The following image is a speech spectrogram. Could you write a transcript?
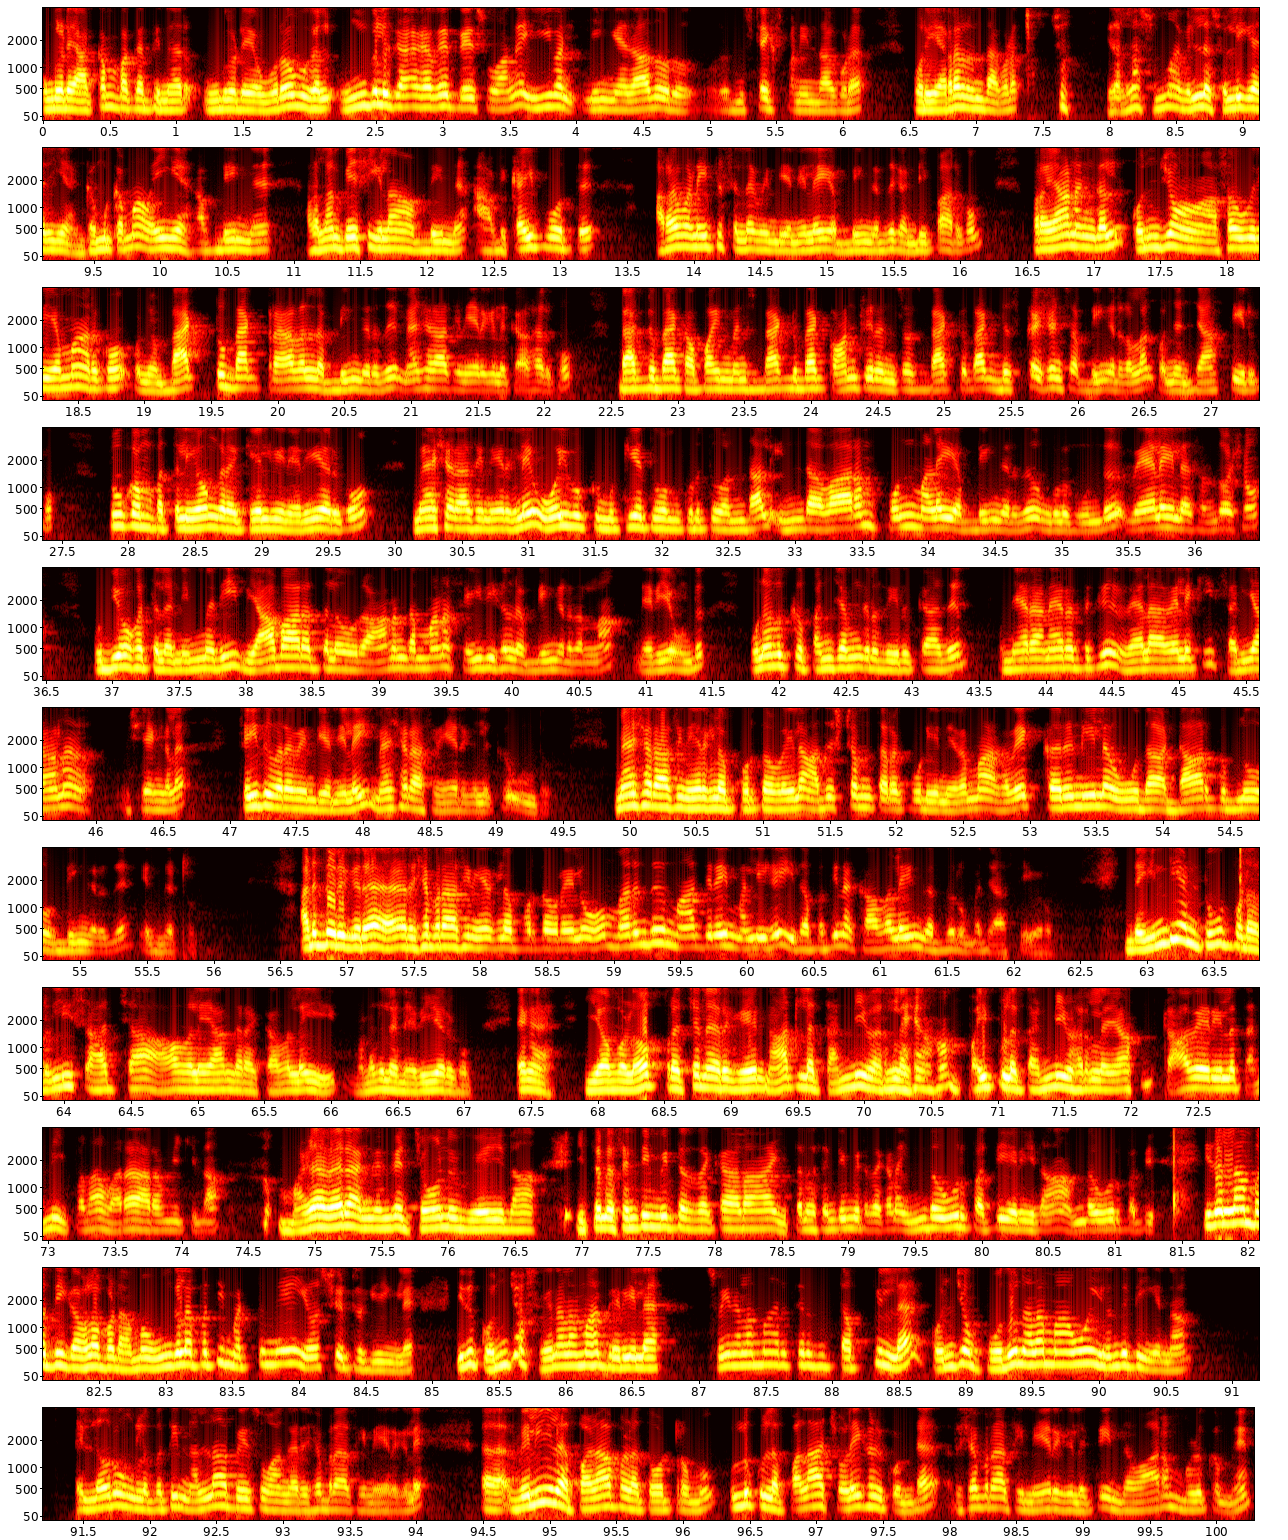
உங்களுடைய அக்கம் பக்கத்தினர் உங்களுடைய உறவுகள் உங்களுக்காகவே பேசுவாங்க. ஈவன் நீங்கள் ஏதாவது ஒரு ஒரு மிஸ்டேக்ஸ் பண்ணியிருந்தா கூட ஒரு எரர் இருந்தால் கூட "ச்சோ, இதெல்லாம் சும்மா வெளில சொல்லிக்காதீங்க. கமுக்கமாக வைங்க அப்படின்னு அதெல்லாம் பேசிக்கலாம் அப்படின்னு அப்படி கைப்போத்து அரவணைத்து செல்ல வேண்டிய நிலை அப்படிங்கிறது கண்டிப்பாக இருக்கும். பிரயாணங்கள் கொஞ்சம் அசௌகரியமாக இருக்கும். கொஞ்சம் பேக் டு பேக் ட்ராவல் அப்படிங்கிறது மேஷராசி நேர்களுக்காக இருக்கும். Back to back appointments back to back conferences back to back discussions அப்படிங்கிறதெல்லாம் கொஞ்சம் ஜாஸ்தி இருக்கும். தூக்கம் பத்திலையோங்கிற கேள்வி நிறைய இருக்கும். மேஷராசி நேர்களே ஓய்வுக்கு முக்கியத்துவம் கொடுத்து வந்தால் இந்த வாரம் பொன்மலை அப்படிங்கிறது உங்களுக்கு உண்டு. வேலையில் சந்தோஷம் உத்தியோகத்தில் நிம்மதி வியாபாரத்தில் ஒரு ஆனந்தமான செய்திகள் அப்படிங்கிறதெல்லாம் நிறைய உண்டு. உணவுக்கு பஞ்சம்ங்கிறது இருக்காது. நேர நேரத்துக்கு வேளா வேலைக்கு சரியான விஷயங்களை செய்து வர வேண்டிய நிலை மேஷராசி நேர்களுக்கு உண்டு. மேஷராசி நேர்களை பொறுத்தவரையிலும் அதிர்ஷ்டம் தரக்கூடிய நிறமாகவே கருநீல ஊதா டார்க் ப்ளூ அப்படிங்கிறது இருந்துட்டு இருக்கும் அடுத்து இருக்கிற ரிஷபராசி நேர்களை பொறுத்தவரையிலும் மருந்து மாத்திரை மல்லிகை இதை பற்றின கவலைங்கிறது ரொம்ப ஜாஸ்தி வரும். இந்த இந்தியன் டூ படம் ரிலீஸ் ஆச்சா ஆவலையாங்கிற கவலை மனதில் நிறைய இருக்கும். ஏங்க எவ்வளோ பிரச்சனை இருக்குது நாட்டில் தண்ணி வரலையாம் பைப்பில் தண்ணி வரலையாம் காவேரியில் தண்ணி இப்போ தான் வர ஆரம்பிக்குதான். மழை வேற அங்கங்கே சோனு பெய்யுதான் இத்தனை சென்டிமீட்டர் ரெக்கார்டா இத்தனை சென்டிமீட்டர் ரெக்கார்டா இந்த ஊர் பற்றி எரியுதான் அந்த ஊர் பற்றி இதெல்லாம் பற்றி கவலைப்படாமல் உங்களை பற்றி மட்டுமே யோசிச்சுட்டு இருக்கீங்களே இது கொஞ்சம் சுயநலமாக தெரியல. சுயநலமாக இருக்கிறது தப்பில்லை. கொஞ்சம் பொது நலமாகவும் இருந்துட்டீங்கன்னா எல்லோரும் உங்களை பற்றி நல்லா பேசுவாங்க ரிஷபராசி நேயர்களே. வெளியில் வெளியில பலாப்பழ தோற்றமும் உள்ளுக்குள்ள பலா சொலைகள் கொண்ட ரிஷபராசி நேயர்களுக்கு இந்த வாரம் முழுக்கமே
